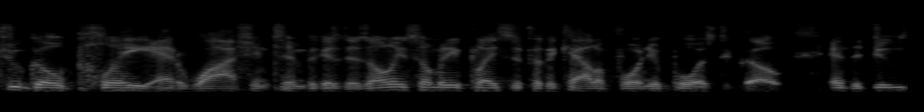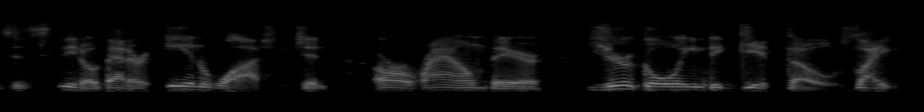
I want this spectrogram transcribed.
to go play at Washington because there's only so many places for the California boys to go, and the dudes that's, you know that are in Washington or around there, you're going to get those. Like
